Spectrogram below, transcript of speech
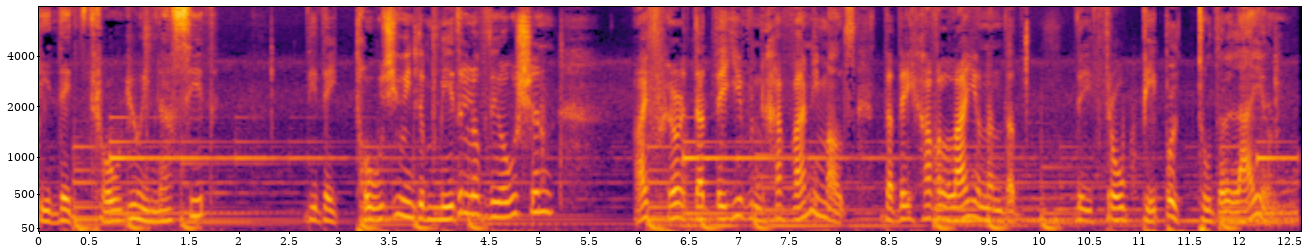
Did they throw you in acid? Did they toss you in the middle of the ocean? I've heard that they even have animals, that they have a lion and that they throw people to the lion.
